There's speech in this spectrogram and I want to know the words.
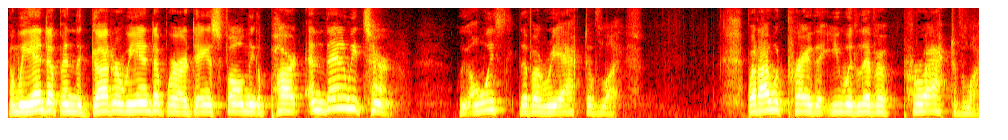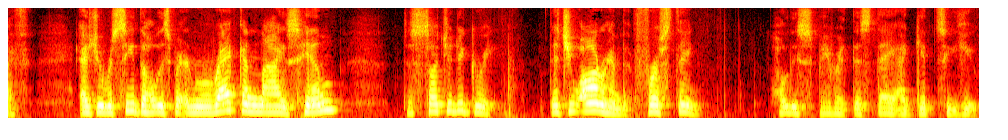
And we end up in the gutter, we end up where our day is falling apart, and then we turn. We always live a reactive life. But I would pray that you would live a proactive life as you receive the Holy Spirit and recognize Him to such a degree that you honor Him. That first thing, Holy Spirit, this day I give to you.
